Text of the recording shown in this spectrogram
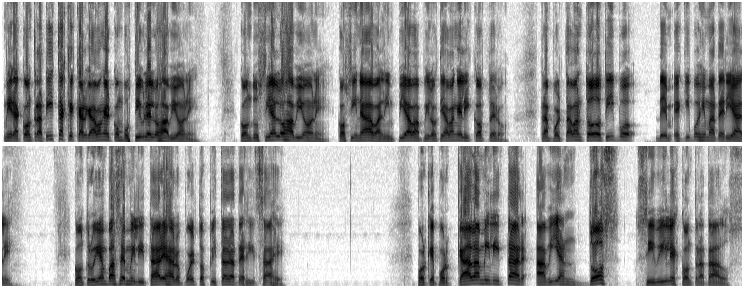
Mira, contratistas que cargaban el combustible en los aviones, conducían los aviones, cocinaban, limpiaban, piloteaban helicópteros, transportaban todo tipo de equipos y materiales, construían bases militares, aeropuertos, pistas de aterrizaje. Porque por cada militar habían dos civiles contratados.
